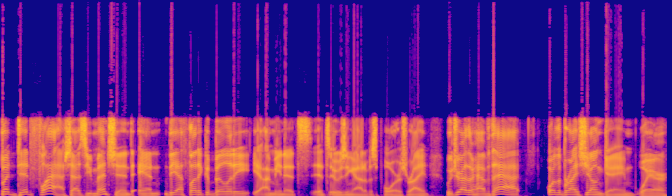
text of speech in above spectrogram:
but did flash as you mentioned and the athletic ability, yeah, I mean it's it's oozing out of his pores, right? You rather have that or the Bryce Young game where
